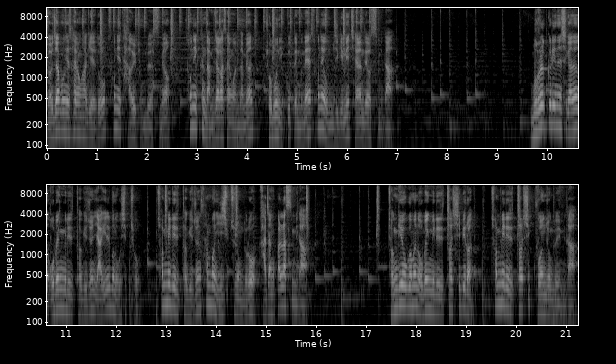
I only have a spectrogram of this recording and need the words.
여자분이 사용하기에도 손이 닿을 정도였으며 손이 큰 남자가 사용한다면 좁은 입구 때문에 손의 움직임이 제한되었습니다. 물을 끓이는 시간은 500ml 기준 약 1분 50초, 1000ml 기준 3분 20초 정도로 가장 빨랐습니다. 전기요금은 500ml 11원, 1000ml 19원 정도입니다.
